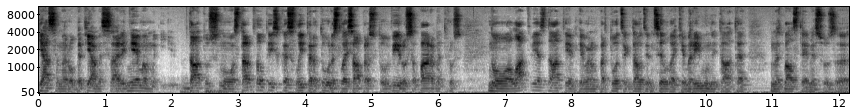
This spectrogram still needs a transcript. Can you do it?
jāsamēro. Bet jā, mēs arī ņemam datus no starptautiskas literatūras, lai saprastu vīrusa parametrus, no Latvijas datiem, piemēram, par to, cik daudziem cilvēkiem ir imunitāte. Mēs balstījāmies uz uh,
